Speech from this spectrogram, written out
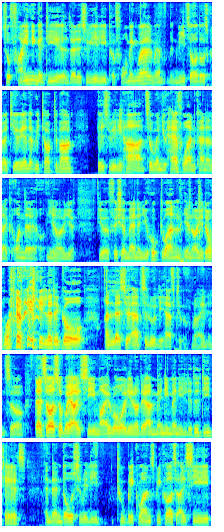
So finding a deal that is really performing well, where it meets all those criteria that we talked about, is really hard. So when you have one kind of like on the, you know, you, if you're a fisherman and you hooked one, you know, you don't want to really let it go unless you absolutely have to, right? And so that's also where I see my role. You know, there are many, many little details, and then those really two big ones because I see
